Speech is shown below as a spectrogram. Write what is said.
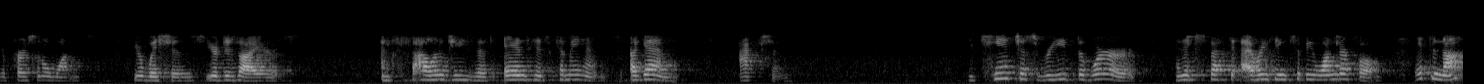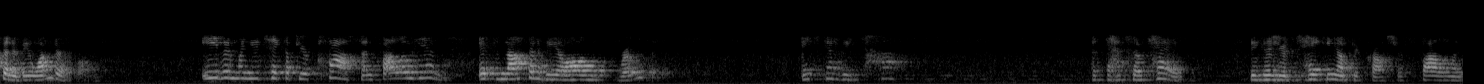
your personal wants, your wishes, your desires, and follow Jesus and his commands. Again, action. You can't just read the word and expect everything to be wonderful. It's not going to be wonderful. Even when you take up your cross and follow him, it's not going to be all roses. It's going to be tough. But that's okay because you're taking up your cross, you're following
